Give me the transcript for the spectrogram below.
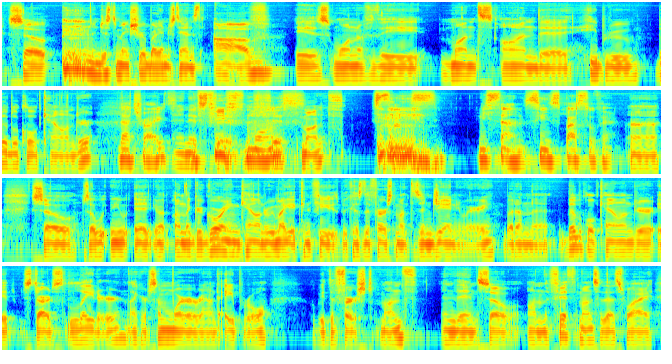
So, just to make sure everybody understands, Av is one of the months on the Hebrew biblical calendar, That's right. and the it's fifth the, the month fifth month. since Nisan, since Passover. Uh-huh. So, so we, uh, on the Gregorian calendar, we might get confused because the first month is in January, but on the biblical calendar, it starts later, like or somewhere around April, will be the first month, and then so on the fifth month. So that's why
